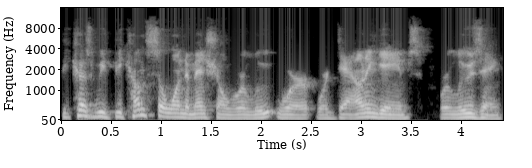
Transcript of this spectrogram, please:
because we've become so one dimensional. We're lo- we're we're down in games, we're losing.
